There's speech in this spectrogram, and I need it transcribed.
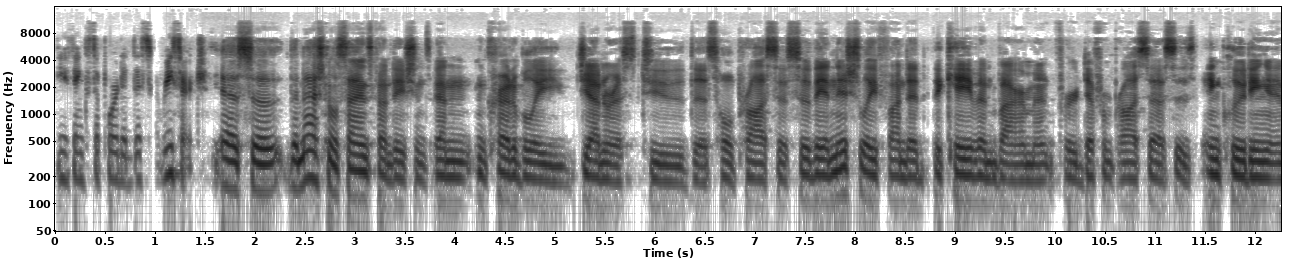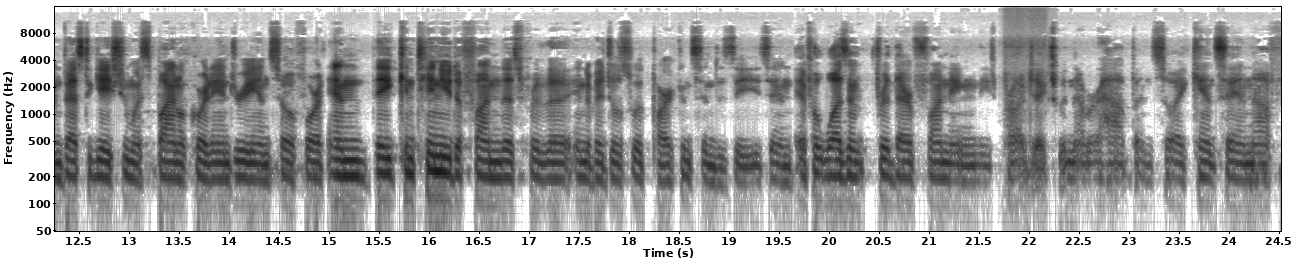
you think supported this research? Yeah, so the National Science Foundation's been incredibly generous to this whole process. So, they initially funded the cave environment for different processes, including investigation with spinal cord injury and so forth. And they continue to fund this for the individuals with Parkinson disease. And if it wasn't for their funding, these projects would never happen. So, I can't say enough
